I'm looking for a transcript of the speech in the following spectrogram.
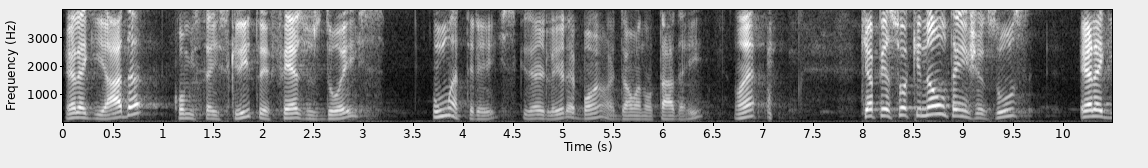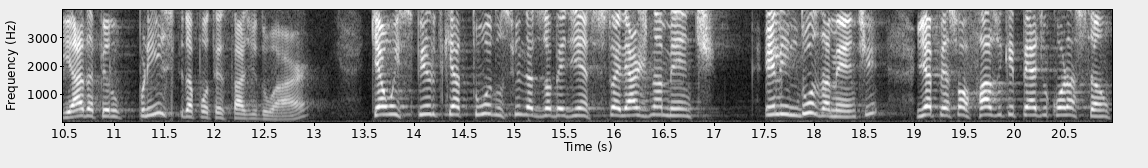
Ela é guiada, como está escrito, Efésios 2, 1 a 3. Se quiser ler, é bom dar uma notada aí, não é? Que a pessoa que não tem Jesus, ela é guiada pelo príncipe da potestade do ar, que é um espírito que atua nos filhos da desobediência, isto é, ele age na mente. Ele induz a mente e a pessoa faz o que pede o coração.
